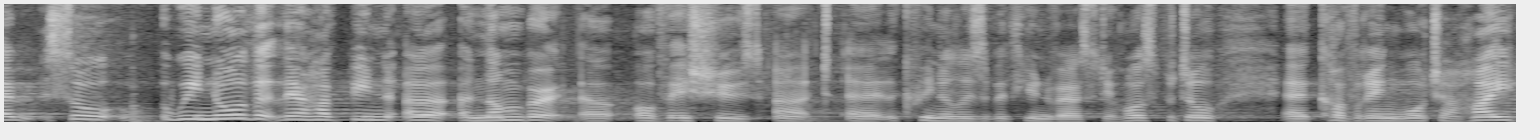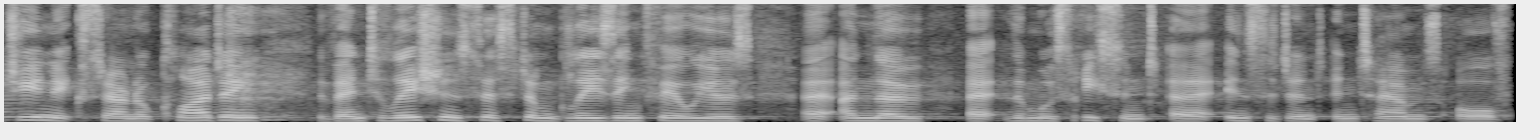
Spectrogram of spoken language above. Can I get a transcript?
Um, so we know that there have been a, a number uh, of issues at uh, the Queen Elizabeth University Hospital uh, covering water hygiene, external cladding, the ventilation system, glazing failures uh, and now uh, the most recent uh, incident in terms of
